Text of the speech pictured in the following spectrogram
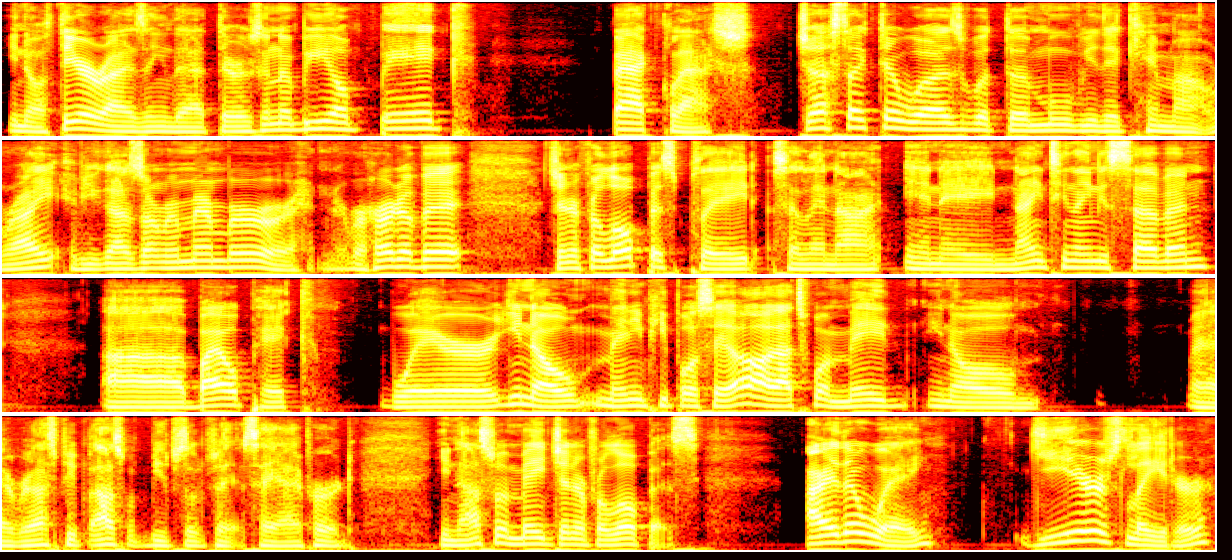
you know, theorizing that there's going to be a big backlash, just like there was with the movie that came out, right? If you guys don't remember or never heard of it, Jennifer Lopez played Selena in a 1997 uh, biopic where, you know, many people say, oh, that's what made, you know, whatever. That's people. That's what people say. I've heard. You know, that's what made Jennifer Lopez. Either way, years later,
